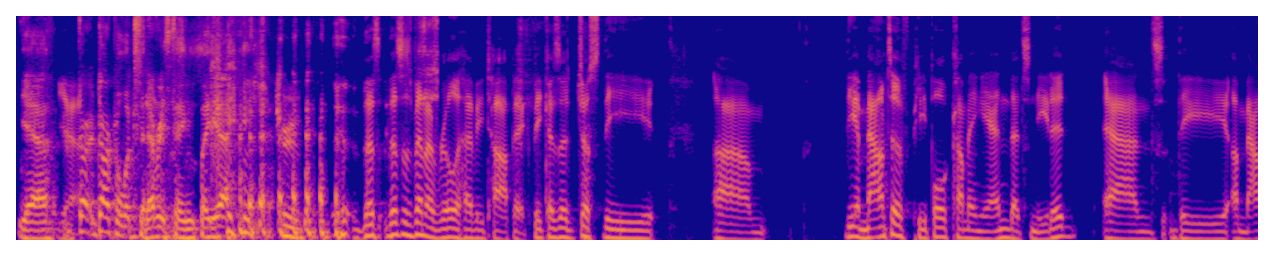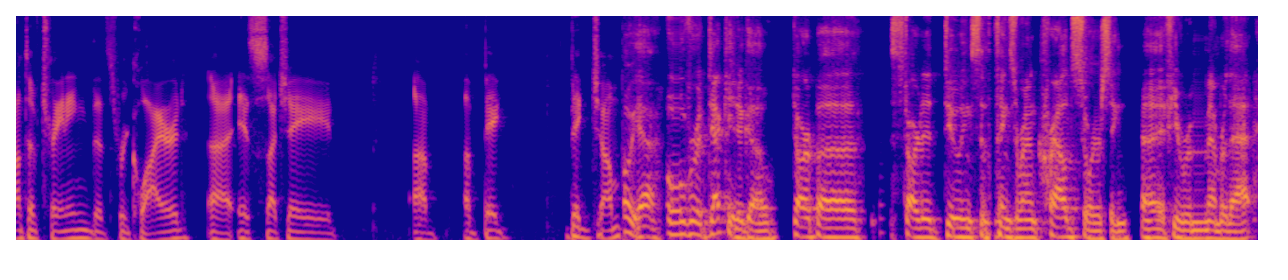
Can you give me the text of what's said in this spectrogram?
Yeah. yeah. DARPA looks at everything, but yeah. True. this this has been a real heavy topic because of just the um the amount of people coming in that's needed and the amount of training that's required uh, is such a, a a big big jump. Oh yeah, over a decade ago, DARPA started doing some things around crowdsourcing, uh, if you remember that.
